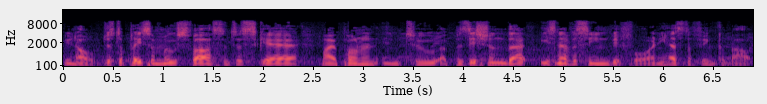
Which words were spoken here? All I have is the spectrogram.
you know, just to play some moves fast and to scare my opponent into a position that he's never seen before and he has to think about.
